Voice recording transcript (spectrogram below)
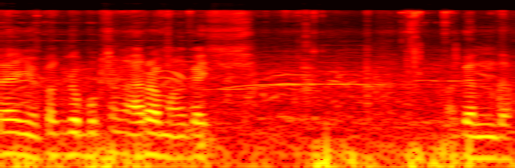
Ayan yung paglubog ng araw mga guys. Maganda.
